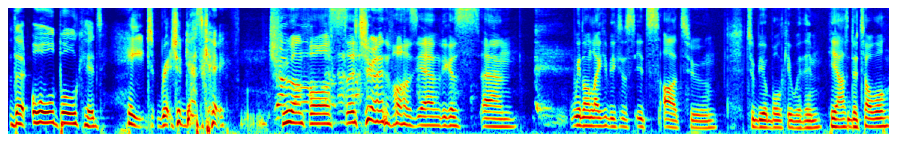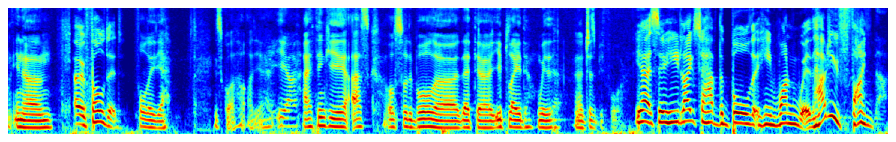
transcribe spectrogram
that all ball kids hate Richard Gasquet? True and false, uh, true and false. Yeah, because um, we don't like it because it's hard to to be a ball kid with him. He has the towel in a Oh, folded. folded. Yeah, it's quite hard. Yeah. Yeah. I think he asked also the ball uh, that uh, he played with uh, just before. Yeah, so he likes to have the ball that he won with. How do you find that?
